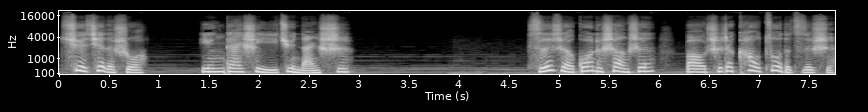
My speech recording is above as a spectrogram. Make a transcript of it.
确切的说，应该是一具男尸。死者光着上身，保持着靠坐的姿势，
